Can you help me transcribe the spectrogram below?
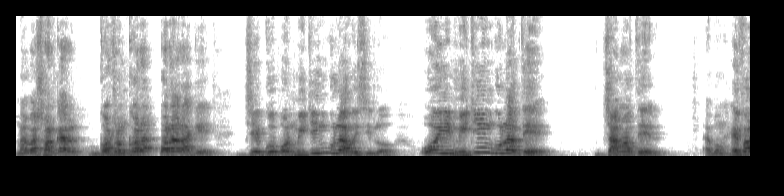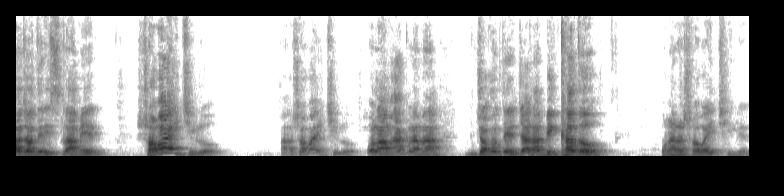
মানে বা সরকার গঠন করা, করার আগে যে গোপন মিটিংগুলো হয়েছিল, ওই মিটিংগুলোতে জামাতের এবং হেফাজতের ইসলামের সবাই ছিল সবাই ছিল। ওলাম আকরামা জগতের যারা বিখ্যাত, ওনারা সবাই ছিলেন।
